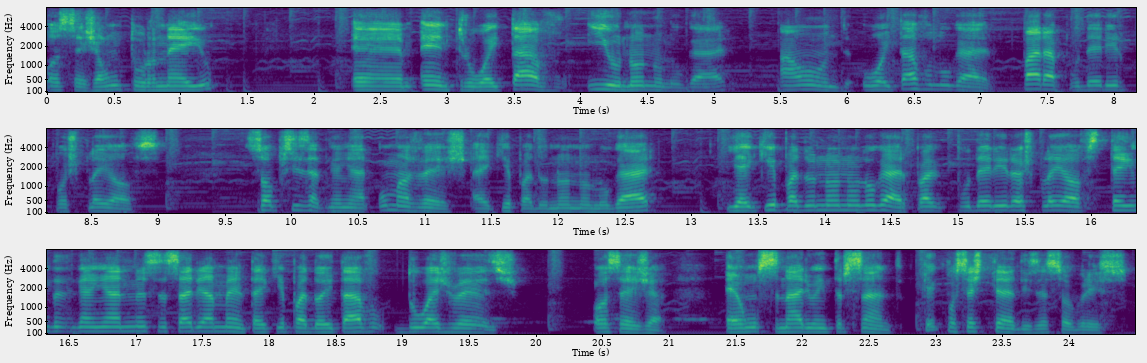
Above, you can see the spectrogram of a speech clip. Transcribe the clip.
ou seja, um torneio uh, entre o oitavo e o nono lugar, aonde o oitavo lugar para poder ir para os playoffs só precisa de ganhar uma vez a equipa do nono lugar e a equipa do nono lugar, para poder ir aos playoffs, tem de ganhar necessariamente a equipa do oitavo duas vezes. Ou seja, é um cenário interessante. O que é que vocês têm a dizer sobre isso?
